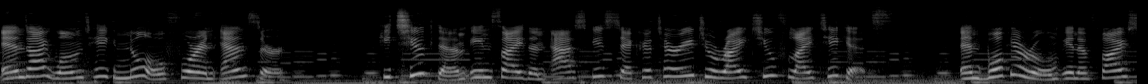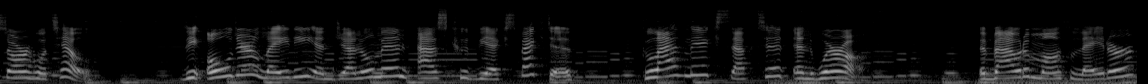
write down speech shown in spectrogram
and I won't take no for an answer. He took them inside and asked his secretary to write two flight tickets and book a room in a five star hotel. The older lady and gentleman, as could be expected, gladly accepted and were off. About a month later,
